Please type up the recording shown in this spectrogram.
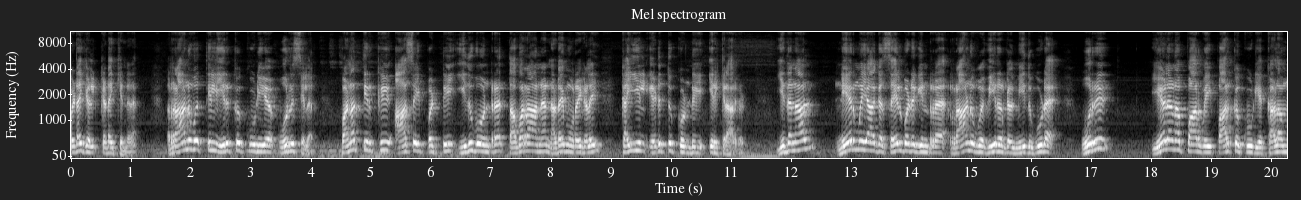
விடைகள் கிடைக்கின்றன. இராணுவத்தில் இருக்கக்கூடிய ஒரு சிலர் பணத்திற்கு ஆசைப்பட்டு இது போன்ற தவறான நடைமுறைகளை கையில் எடுத்துக்கொண்டு இருக்கிறார்கள். இதனால் நேர்மையாக செயல்படுகின்ற இராணுவ வீரர்கள் மீது கூட ஒரு ஏளன பார்வை பார்க்கக்கூடிய களம்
